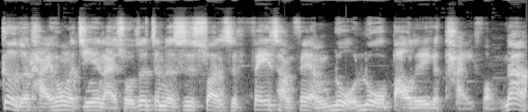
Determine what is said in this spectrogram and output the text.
各个台风的经验来说，这真的是算是非常非常弱弱爆的一个台风。那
